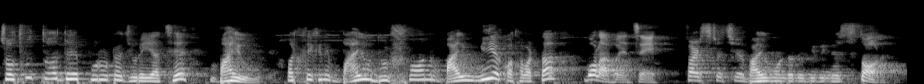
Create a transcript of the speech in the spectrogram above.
চতুর্থ অধ্যায় পুরোটা জুড়েই আছে বায়ু। অর্থাৎ এখানে বায়ু দূষণ, বায়ু নিয়ে কথাবার্তা বলা হয়েছে। ফার্স্ট হচ্ছে বায়ুমণ্ডলের বিভিন্ন স্তর।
